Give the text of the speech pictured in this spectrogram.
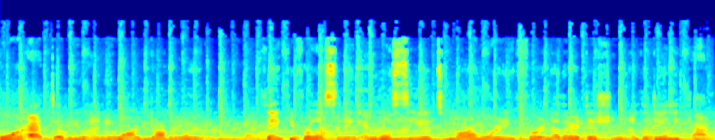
or at WNUR.org. Thank you for listening, and we'll see you tomorrow morning for another edition of the Daily Cat.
